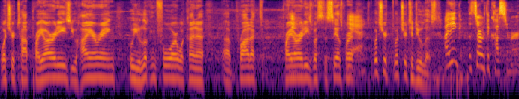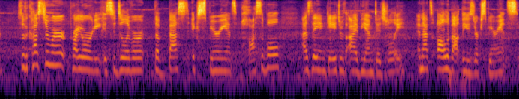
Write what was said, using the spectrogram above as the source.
What's your top priorities? You hiring? Who you looking for? What kind of uh, product priorities? What's the sales priority? Yeah. What's your What's your to do list? I think let's start with the customer. So the customer priority is to deliver the best experience possible as they engage with IBM digitally. And that's all about the user experience.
